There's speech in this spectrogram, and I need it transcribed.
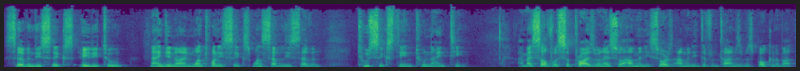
76, 82, 99, 126, 177, 216, 219. I myself was surprised when I saw how many sources, how many different times it was spoken about,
